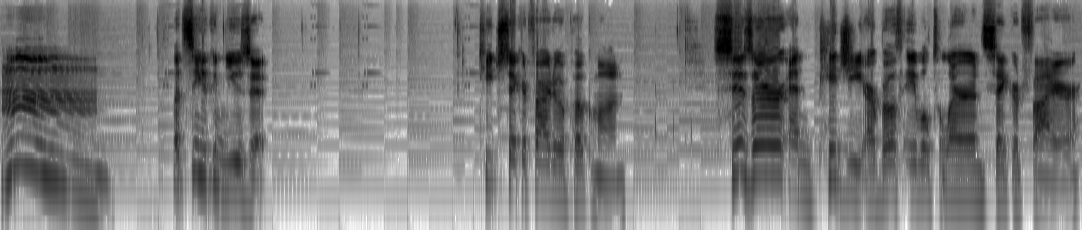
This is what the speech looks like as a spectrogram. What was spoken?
Hmm. Let's see who can use it. Teach Sacred Fire to a Pokemon. Scizor and Pidgey are both able to learn Sacred Fire.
